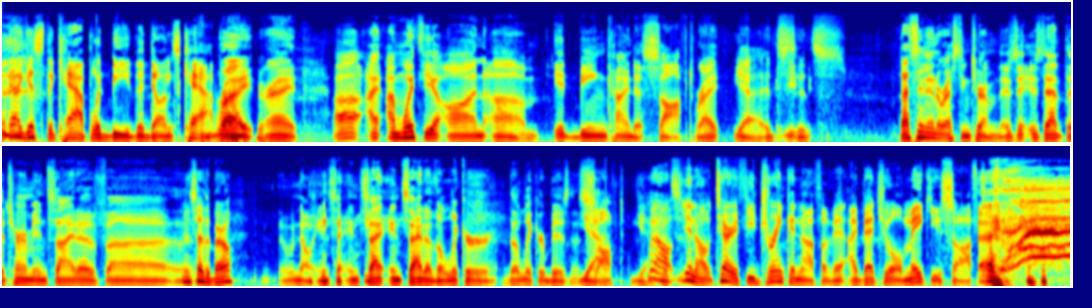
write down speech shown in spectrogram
Yeah, I guess the cap would be the Dunce cap. right, right. Uh, I, I'm with you on um, it being kind of soft, right? Yeah, it's it's That's an interesting term. Is, is that the term inside of uh, inside the barrel. no inside inside inside of the liquor the liquor business? Yeah, Soft. Yeah. Well, it's- you know, Terry, if you drink enough of it, I bet you it'll make you soft.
